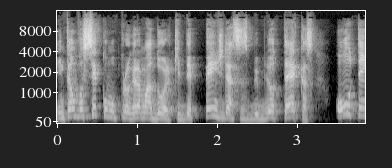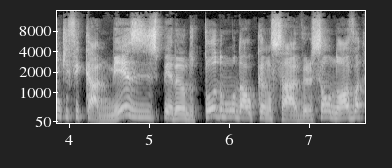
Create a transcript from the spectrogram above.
Então você como programador que depende dessas bibliotecas, ou tem que ficar meses esperando todo mundo alcançar a versão nova,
